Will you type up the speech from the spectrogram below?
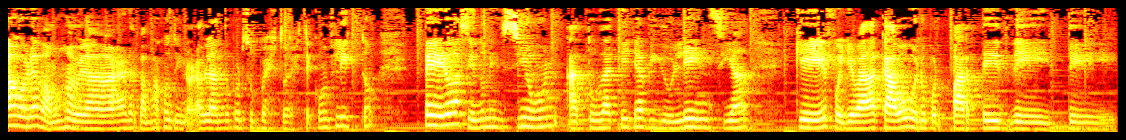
Ahora vamos a hablar, vamos a continuar hablando, por supuesto, de este conflicto, pero haciendo mención a toda aquella violencia que fue llevada a cabo, bueno, por parte de, de,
